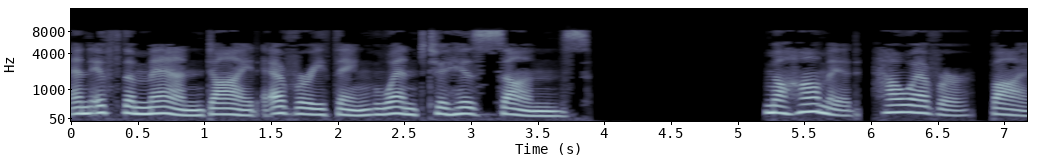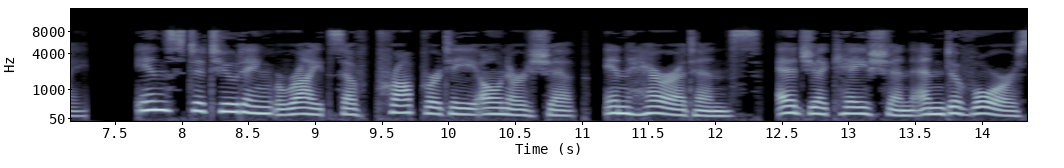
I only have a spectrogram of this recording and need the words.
and if the man died everything went to his sons. Muhammad, however, by instituting rights of property ownership, inheritance, education and divorce,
